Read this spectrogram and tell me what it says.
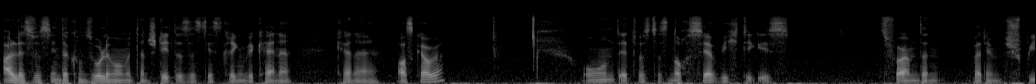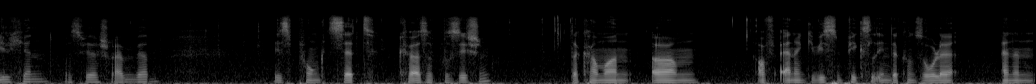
alles, was in der Konsole momentan steht. Das heißt, jetzt kriegen wir keine, keine Ausgabe. Und etwas, das noch sehr wichtig ist, ist vor allem dann bei dem Spielchen, was wir schreiben werden, ist Punkt Set Cursor Position. Da kann man ähm, auf einen gewissen Pixel in der Konsole einen,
